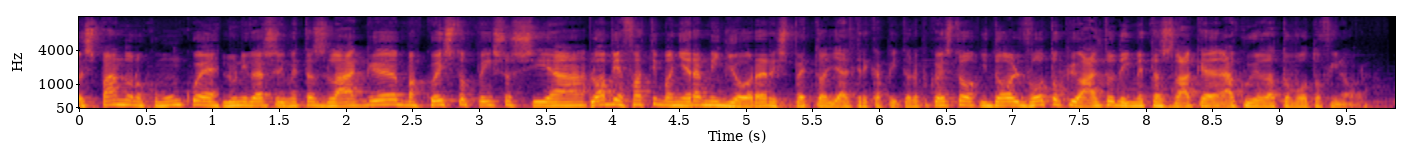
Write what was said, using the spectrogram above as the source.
espandono comunque l'universo di Metal Slug, ma questo penso sia lo abbia fatto in maniera migliore rispetto agli altri capitoli. Per questo gli do il voto più alto dei Metal Slug a cui ho dato voto finora.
